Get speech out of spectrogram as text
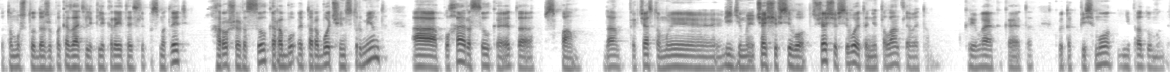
потому что даже показатели click rate а, если посмотреть, хорошая рассылка – это рабочий инструмент, а плохая рассылка – это спам. Да, как часто мы видим ее, чаще всего. Чаще всего это не талантливая, там, кривая какая-то, какое-то письмо непродуманное.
